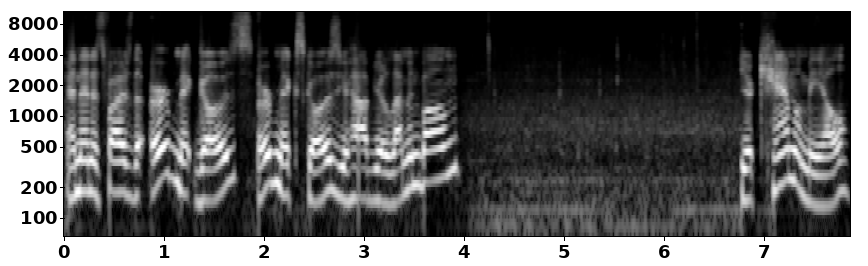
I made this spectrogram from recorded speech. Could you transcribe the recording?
And then as far as the herb mix goes, herb mix goes, you have your lemon balm, your chamomile,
